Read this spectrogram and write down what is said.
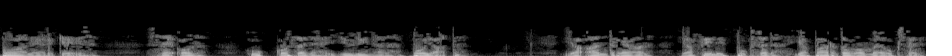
Boanergeis, se on Ukkosen Jylinän pojat, ja Andrean, ja Filippuksen, ja Bartolomeuksen,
